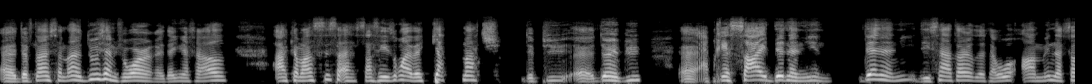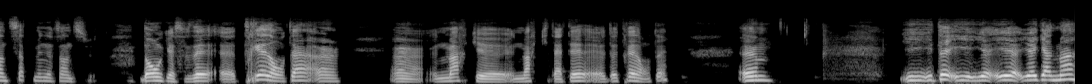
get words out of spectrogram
devenant seulement un deuxième joueur de NFL. A commencé sa, saison avec quatre matchs depuis d'un but après Cy Denanin. Denani des sénateurs d'Ottawa en 1917-1918. Donc, ça faisait très longtemps une marque, une marque qui datait de très longtemps. il, était, il, a, également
